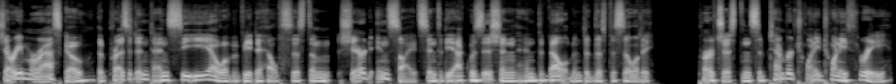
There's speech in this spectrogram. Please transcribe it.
Jerry Morasko, the president and CEO of Avita Health System, shared insights into the acquisition and development of this facility. Purchased in September 2023,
